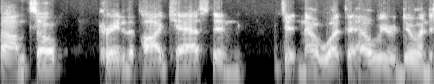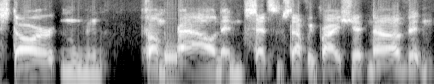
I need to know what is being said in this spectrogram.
um, so created a podcast and didn't know what the hell we were doing to start and fumble around and said some stuff we probably shouldn't have and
